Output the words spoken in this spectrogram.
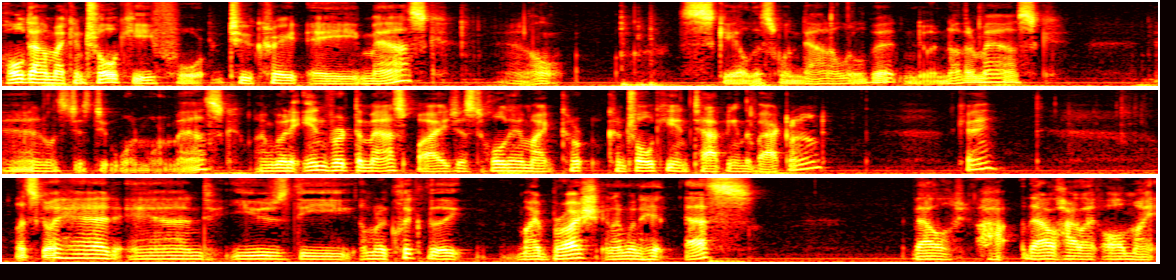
hold down my control key for to create a mask. And I'll scale this one down a little bit and do another mask. And let's just do one more mask. I'm going to invert the mask by just holding my control key and tapping in the background. Okay? Let's go ahead and use the I'm going to click the my brush and I'm going to hit S. That'll that'll highlight all my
